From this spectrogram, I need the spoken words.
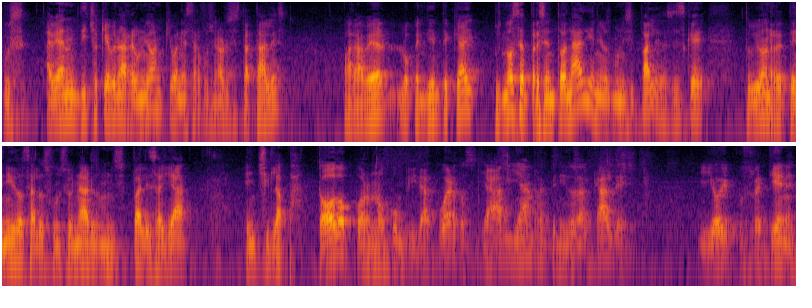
pues habían dicho que había una reunión, que iban a estar funcionarios estatales para ver lo pendiente que hay. Pues no se presentó nadie, ni los municipales, así es que tuvieron retenidos a los funcionarios municipales allá en Chilapa. Todo por no cumplir acuerdos. Ya habían retenido al alcalde y hoy pues retienen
